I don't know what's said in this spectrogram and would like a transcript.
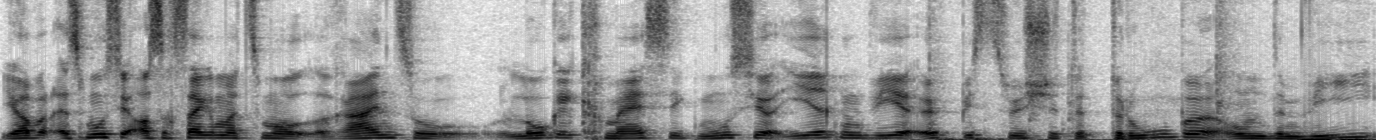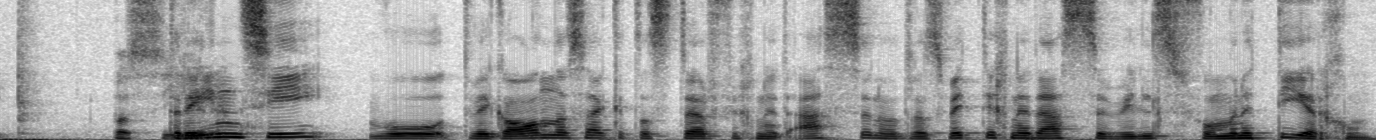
Ja, aber es muss ja, also ich sage mal jetzt mal rein so logikmäßig muss ja irgendwie etwas zwischen der Traube und dem Wein Passiert. drin sein, wo die Veganer sagen, das darf ich nicht essen oder das will ich nicht essen, weil es von einem Tier kommt.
